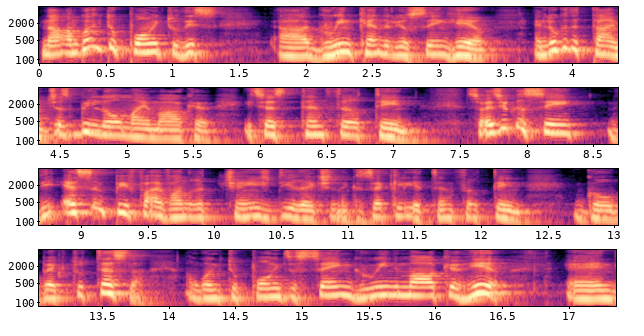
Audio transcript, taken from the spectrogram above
Now I'm going to point to this uh, green candle you're seeing here and look at the time just below my marker. It says 1013. So as you can see, the S&P 500 changed direction exactly at 1013. Go back to Tesla. I'm going to point the same green marker here and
